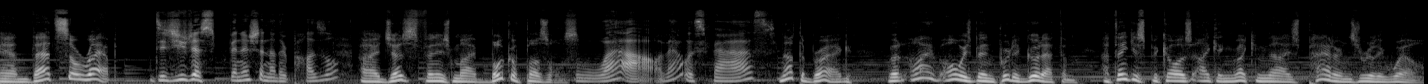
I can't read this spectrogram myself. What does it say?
And that's a wrap. Did you just finish another puzzle? I just finished my book of puzzles. Wow, that was fast. Not to brag, but I've always been pretty good at them. I think it's because I can recognize patterns really well.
